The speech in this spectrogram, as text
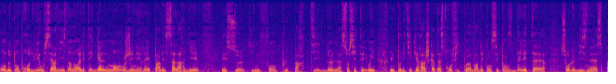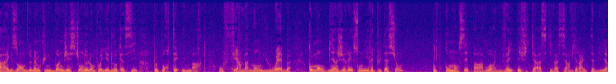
ont de ton produit ou service. Non, non, elle est également générée par les salariés et ceux qui ne font plus partie de la société. Oui, une politique RH catastrophique peut avoir des conséquences délétères sur le business, par exemple, de même qu'une bonne gestion de l'employé advocacy peut porter une marque au firmament du web. Comment bien gérer son e-réputation faut commencer par avoir une veille efficace qui va servir à établir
